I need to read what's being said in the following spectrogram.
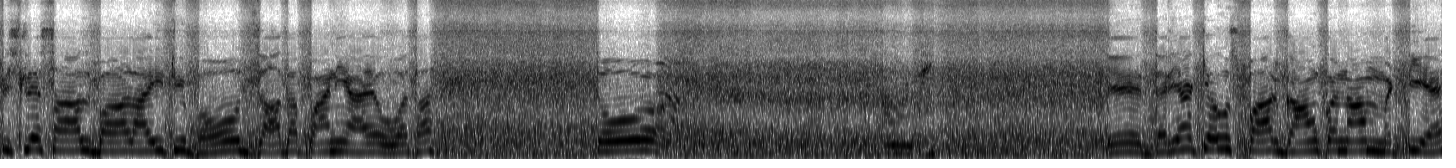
पिछले साल बाढ़ आई थी बहुत ज़्यादा पानी आया हुआ था। तो हाँ, ये दरिया के उस पार गाँव का नाम मट्टी है।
